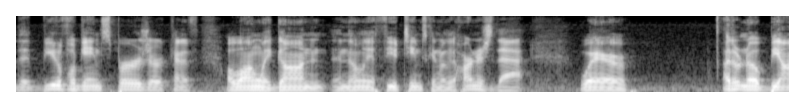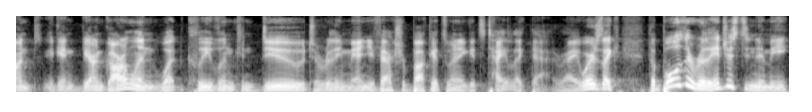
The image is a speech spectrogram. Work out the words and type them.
the beautiful game Spurs are kind of a long way gone, and, and only a few teams can really harness that. Where I don't know beyond again beyond Garland what Cleveland can do to really manufacture buckets when it gets tight like that, right? Whereas like the Bulls are really interesting to me.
